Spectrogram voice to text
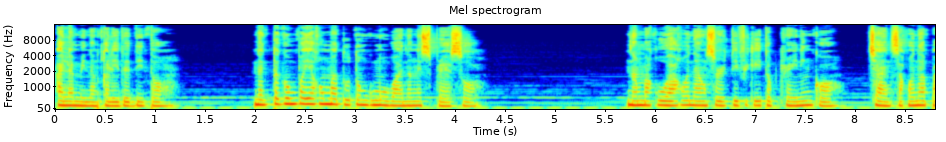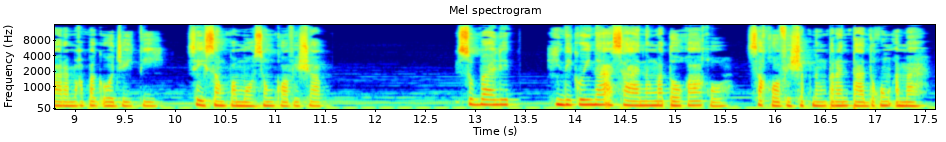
alamin ang kalidad nito. Nagtagumpay akong matutong gumawa ng espresso. Nang makuha ko na ang certificate of training ko, chance ako na para makapag-OJT sa isang pamosong coffee shop. Subalit, hindi ko inaasahan ng matoka ako sa coffee shop ng tarantado kong ama.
